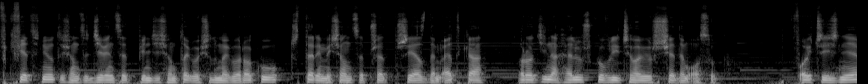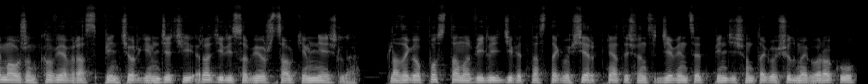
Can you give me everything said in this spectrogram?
W kwietniu 1957 roku, cztery miesiące przed przyjazdem Edka, rodzina Heluszków liczyła już siedem osób. W ojczyźnie małżonkowie wraz z pięciorgiem dzieci radzili sobie już całkiem nieźle. Dlatego postanowili 19 sierpnia 1957 roku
